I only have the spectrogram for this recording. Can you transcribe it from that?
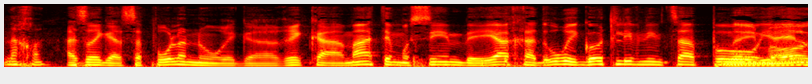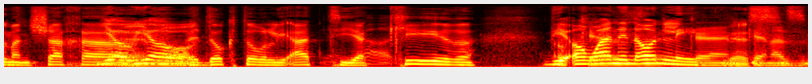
נכון. אז רגע, ספרו לנו רגע, רקע, מה אתם עושים ביחד? אורי גוטליב נמצא פה, יעל. מנשחר, יואו, יואו. ודוקטור ליאת יקיר. The אוקיי, one and only. כן, Yes. כן, אז,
